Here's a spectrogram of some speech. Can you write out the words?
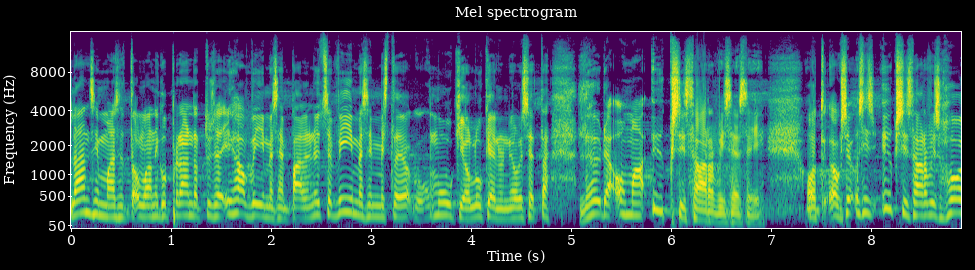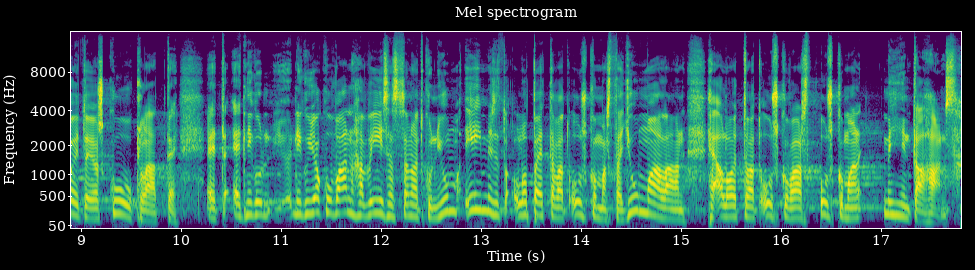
länsimaiset ollaan niin brändätty se ihan viimeisen päälle. Nyt se viimeisin, mistä muukin on lukenut, niin oli se, että löydä oma yksisarvisesi. Onko se siis yksisarvishoito, jos googlaatte? Että et niin kuin, niin kuin joku vanha viisas sanoi, että kun jum, ihmiset lopettavat uskomasta Jumalaan, he aloittavat uskomaan mihin tahansa.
